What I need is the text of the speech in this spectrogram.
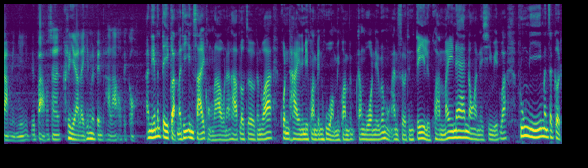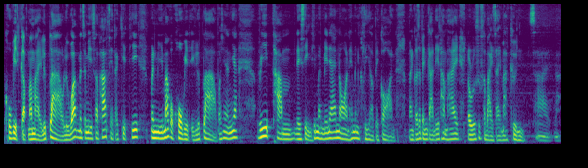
กำอย่างนี้ หรือเปล่าเพราะฉะนั้นเคลียร์อะไรที่มันเป็นภาระออกไปก่อน อันนี้มันตีกลับมาที่อินไซต์ของเรานะครับเราเจอกันว่าคนไทยเนี่ยมีความเป็นห่วงมีความกังวลในเรื่องของ uncertainty หรือความไม่แน่นอนในชีวิตว่า พรุ่งนี้มันจะเกิดโควิดกลับมาใหม่หรือเปล่า หรือว่ามันจะมีสภาพเศรษฐกิจที่มันมีมากกว่าโควิดอีกหรือเปล่า เพราะฉะนั้นเนี่ยรีบทำในสิ่งที่มันไม่แน่นอนให้มันเคลียร์ไปก่อน มันก็จะเป็นการที่ทำให้เรารู้สึกสบายใจมากขึ้นใช่นะ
